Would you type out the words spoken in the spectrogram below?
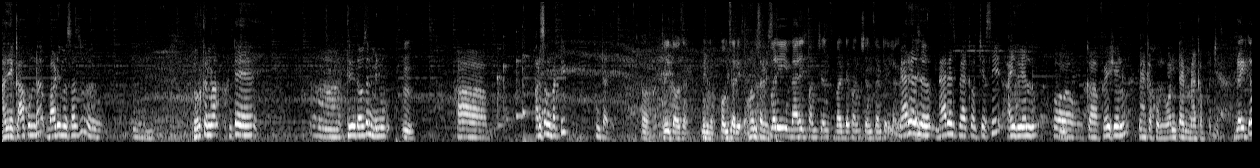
అదే కాకుండా బాడీ మసాజ్ ఎవరికన్నా అంటే త్రీ థౌజండ్ మినిమం. పర్సన్ బట్టి ఉంటుంది. Three thousand minimum home service home service. మరి మ్యారేజ్ ఫంక్షన్స్ బర్త్డే ఫంక్షన్స్ అంటే ఇలా మ్యారేజ్ మ్యారేజ్ ప్యాక్ వచ్చేసి ఐదు వేలు ఒక facial makeup one time makeup వచ్చేసి. బ్రైడ్ కా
